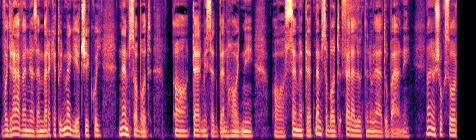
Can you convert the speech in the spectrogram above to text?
vagy rávenni az embereket, hogy megértsék, hogy nem szabad a természetben hagyni a szemetet, nem szabad felelőtlenül eldobálni. Nagyon sokszor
